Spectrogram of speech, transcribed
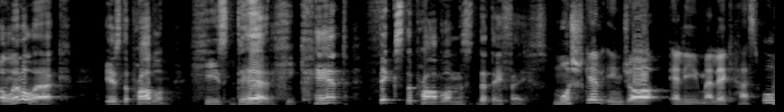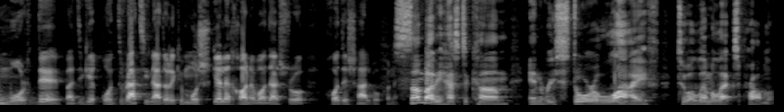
Elimelech is the problem. He's dead. He can't fix the problems that they face. مشکل اینجا الی ملک هست او مرده و دیگه قدرتی نداره که مشکل خانوادش رو خودش حل بکنه Somebody has to come and restore life to Elimelech's problem.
